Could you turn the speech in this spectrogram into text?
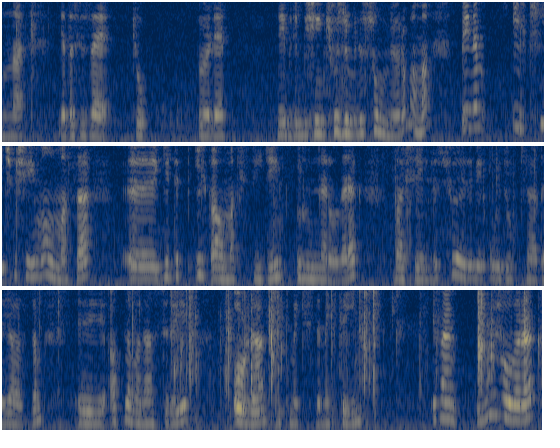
bunlar. Ya da size çok böyle ne bileyim bir şeyin çözümünü sunmuyorum ama benim ilk hiçbir şeyim olmasa e, gidip ilk almak isteyeceğim ürünler olarak başlayabiliriz. Şöyle de bir uyduruk kağıda yazdım. E, atlamadan sırayı oradan gitmek istemekteyim. Efendim ruj olarak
